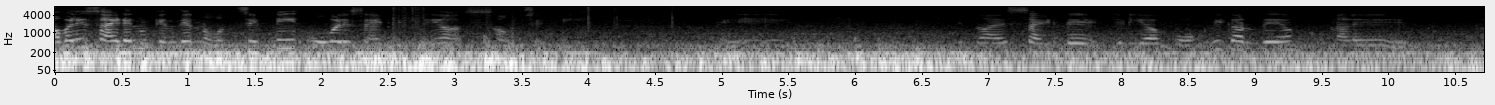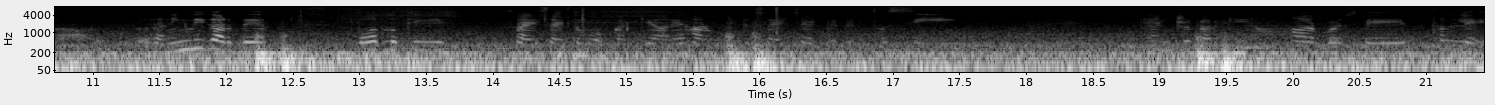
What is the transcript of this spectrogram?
ਆ ਵਾਲੀ ਸਾਈਡ ਇਹਨੂੰ ਕਹਿੰਦੇ ਨਾਰਥ ਸਿਡਨੀ ਉਹ ਵਾਲੀ ਸਾਈਡ ਕਹਿੰਦੇ ਆ ਸਾਊਥ ਸਿਡਨੀ ਤੇ ਜਿੱਦਾਂ ਇਸ ਸਾਈਡ ਤੇ ਜਿਹੜੀ ਆ ਵਾਕ ਵੀ ਕਰਦੇ ਆ, ਨਾਲੇ ਰਨਿੰਗ ਵੀ ਕਰਦੇ ਆ। ਬਹੁਤ ਲੋਕੀ ਸਾਈਡ ਸਾਈਡ ਤੋਂ ਵਾਕ ਕਰਕੇ ਆ ਰਹੇ ਹਰ ਦੇ ਸਾਈਡ ਸਾਈਡ ਤੇ ਤੇ ਅਸੀਂ ਐਂਟਰ ਕਰਕੇ ਆ ਹਾਰਬਰਸ 'ਤੇ ਥੱਲੇ।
